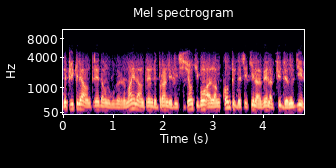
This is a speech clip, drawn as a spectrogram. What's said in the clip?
depuis qu'il est entré dans le gouvernement, il est en train de prendre des décisions qui vont à l'encontre de ce qu'il avait l'habitude de nous dire.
